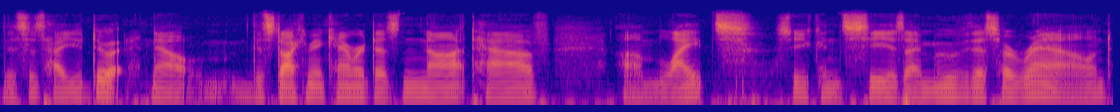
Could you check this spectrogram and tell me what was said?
this is how you do it. Now this document camera does not have um, lights. So you can see as I move this around,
